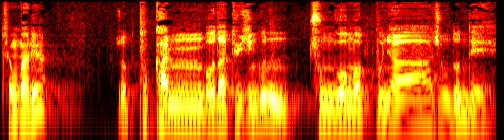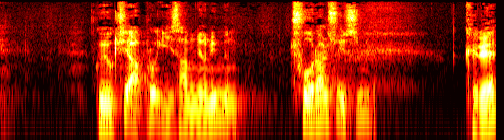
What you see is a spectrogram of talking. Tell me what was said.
정말이야? 저 북한보다 뒤진 건 중공업 분야 정도인데 그 역시 앞으로 2, 3년이면 추월할 수 있습니다. 그래?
